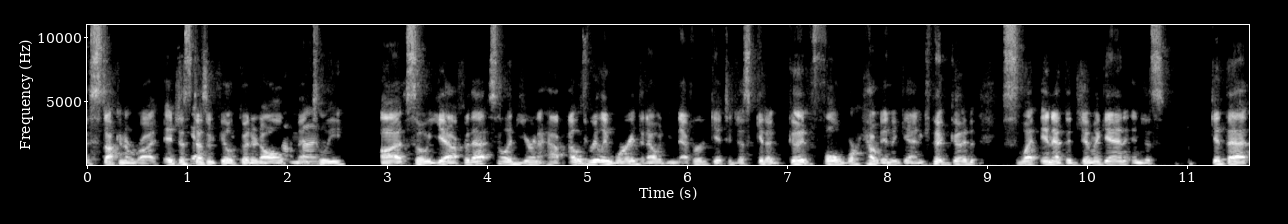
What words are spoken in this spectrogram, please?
stuck in a rut. It just yeah. doesn't feel good at all Not mentally. Uh, so yeah, for that solid year and a half, I was really worried that I would never get to just get a good full workout in again, get a good sweat in at the gym again, and just get that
